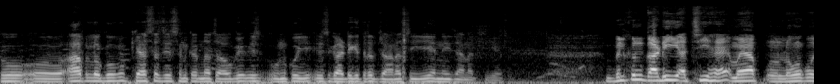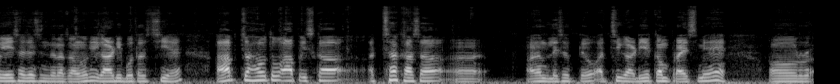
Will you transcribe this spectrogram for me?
तो आप लोगों को क्या सजेशन करना चाहोगे? इस, उनको इस गाड़ी की तरफ़ जाना चाहिए या नहीं जाना चाहिए? बिल्कुल गाड़ी अच्छी है। मैं आप लोगों को यही सजेशन देना चाहूँगा कि गाड़ी बहुत अच्छी है। आप चाहो तो आप इसका अच्छा खासा आनंद ले सकते हो। अच्छी गाड़ी है कम प्राइस में है और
